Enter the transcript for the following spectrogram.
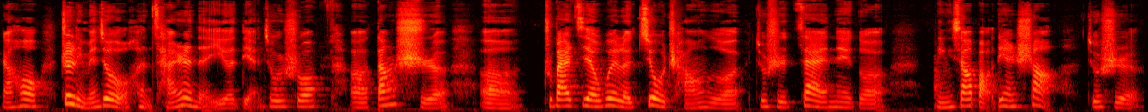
然后这里面就有很残忍的一个点，就是说，呃，当时呃，猪八戒为了救嫦娥，就是在那个凌霄宝殿上，就是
